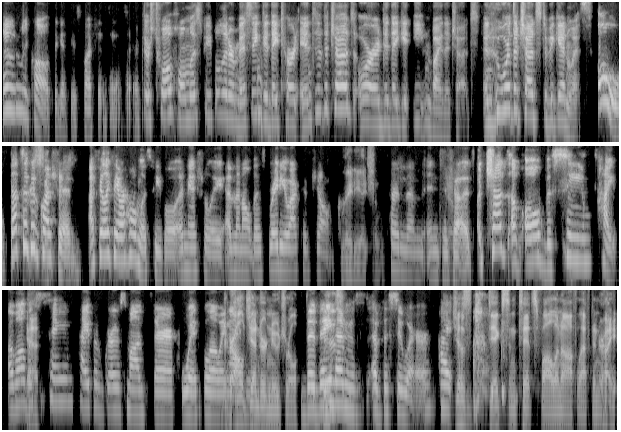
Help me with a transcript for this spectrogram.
Who do we call to get these questions answered? There's 12 homeless people that are missing. Did they turn into the chuds or did they get eaten by the chuds? And who are the chuds to begin with? Oh, that's a good question. I feel like they were homeless people initially, and then all this radioactive junk, radiation, turned them into yep. chuds. Chuds of all the same type, of all the same type of gross monster with glowing. They're all gender neutral. The they them of the sewer. I just dicks and tits falling off left and right.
